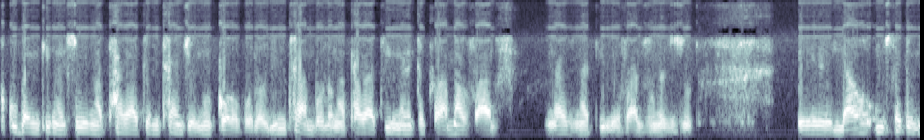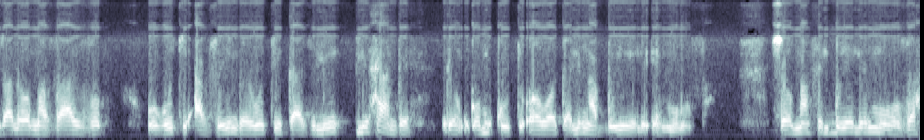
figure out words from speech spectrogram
kuba inkinga isuke ngaphakathi emthanjeni uqobo lo imthambo lo ngaphakathi inento ekuthiwa ama valve ngazi ngathi ine valve ngesizulu. Eh lawo umsebenzi walowo ma valve ukuthi avimbe ukuthi igazi li- lihambe ngomgudu owodwa lingabuyeli emuva. So mase libuyele emuva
